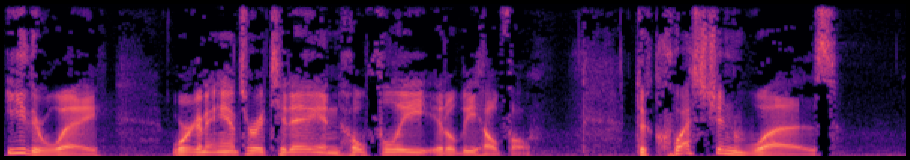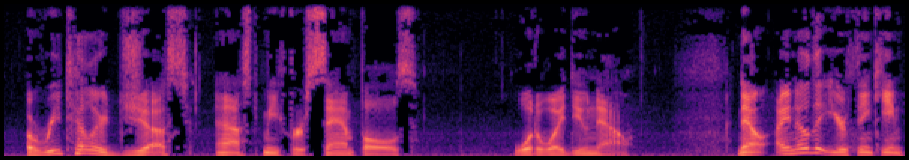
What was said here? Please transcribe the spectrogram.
Either way, we're going to answer it today and hopefully it'll be helpful. The question was a retailer just asked me for samples. What do I do now? Now, I know that you're thinking,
